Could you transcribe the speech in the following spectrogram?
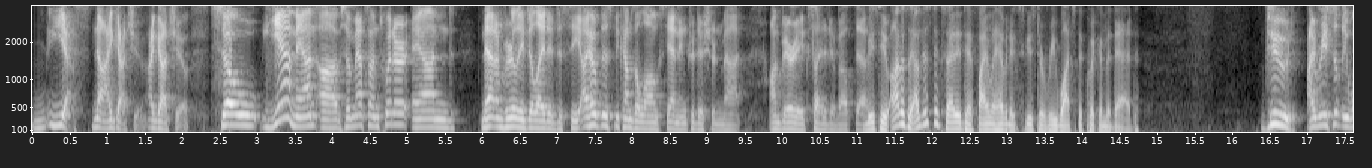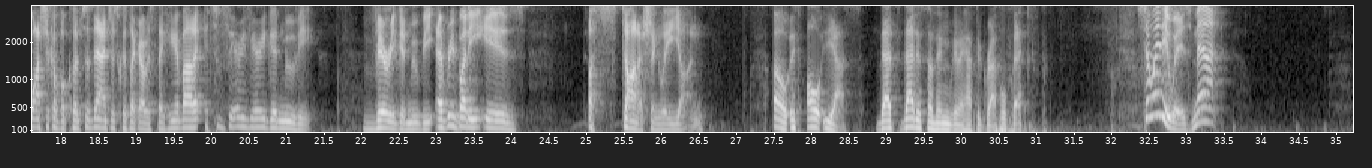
Yes. No, I got you. I got you. So yeah, man. Uh, so Matt's on Twitter, and Matt, I'm really delighted to see. I hope this becomes a long-standing tradition, Matt. I'm very excited about this. Me too. Honestly, I'm just excited to finally have an excuse to rewatch The Quick and the Dead. Dude, I recently watched a couple clips of that just because like I was thinking about it. It's a very, very good movie. Very good movie. Everybody is astonishingly young. Oh, it's oh yes. That's that is something we're gonna have to grapple with. So, anyways, Matt,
